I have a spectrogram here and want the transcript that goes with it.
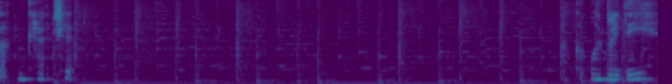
I can catch it. I've got one ready.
